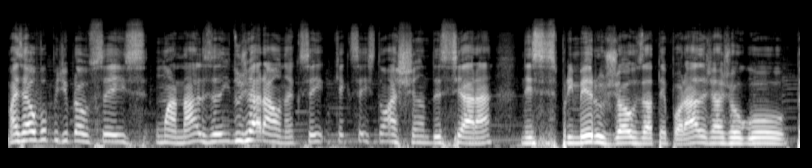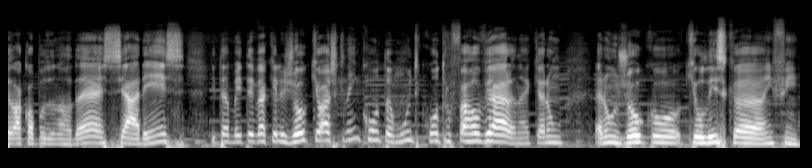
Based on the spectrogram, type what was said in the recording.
mas aí eu vou pedir para vocês uma análise aí do geral, né? O que, que, que vocês estão achando desse Ceará nesses primeiros jogos da temporada? Já jogou pela Copa do Nordeste, Cearense, e também teve aquele jogo que eu acho que nem conta muito contra o Ferroviário, né? Que era um, era um jogo que o Lisca, enfim,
